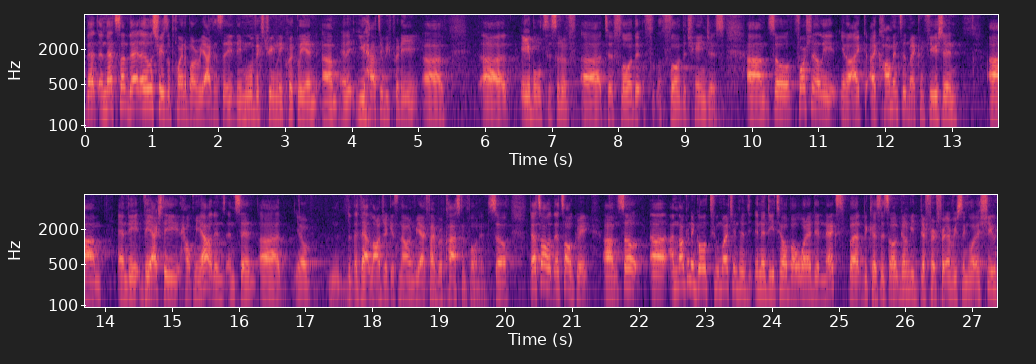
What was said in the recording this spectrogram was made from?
that, and that's, that illustrates the point about React. Is they, they move extremely quickly, and, um, and it, you have to be pretty uh, uh, able to sort of uh, to flow the, flow the changes. Um, so fortunately, you know, I, I commented my confusion Um, and they, they actually helped me out and, and said, uh, you know, th that logic is now in React Fiber class component. So that's all, that's all great. Um, so uh, I'm not going to go too much into, into detail about what I did next, but because it's all going to be different for every single issue.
